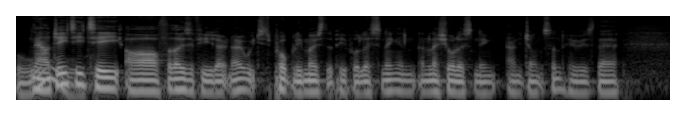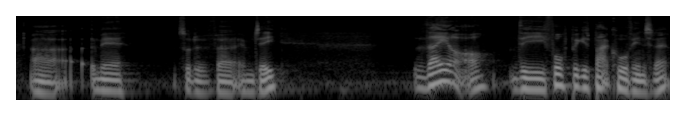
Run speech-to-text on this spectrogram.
Now, GTT are, for those of you who don't know, which is probably most of the people listening, and unless you're listening, Andy Johnson, who is their uh, mere sort of uh, MD, they are the fourth biggest backhaul of the internet.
